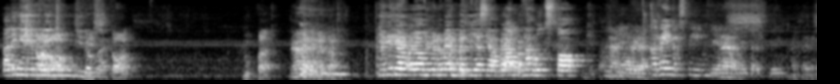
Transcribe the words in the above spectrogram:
Tadi ngirim kalau link di jidok lah. stop lupa. Nah. Nggak tahu. Ini dia yang member dia siapa yang pernah lu stalk gitu. Nah, udah. Karena interesting. Nah. interesting. Apa ya?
